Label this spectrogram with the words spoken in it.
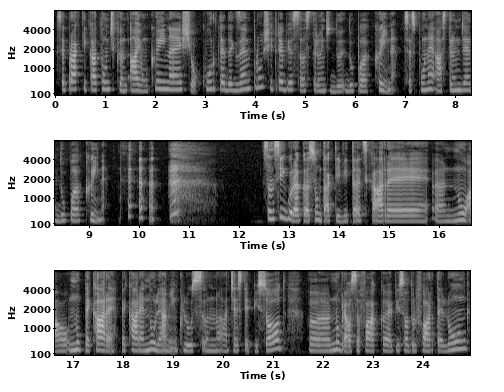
se practică atunci când ai un câine și o curte, de exemplu, și trebuie să strângi d- după câine. Se spune a strânge după câine. Sunt sigură că sunt activități care uh, nu au, nu pe care, pe care nu le-am inclus în acest episod. Uh, nu vreau să fac episodul foarte lung,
